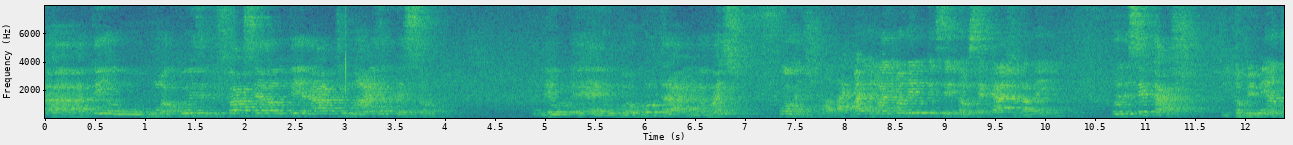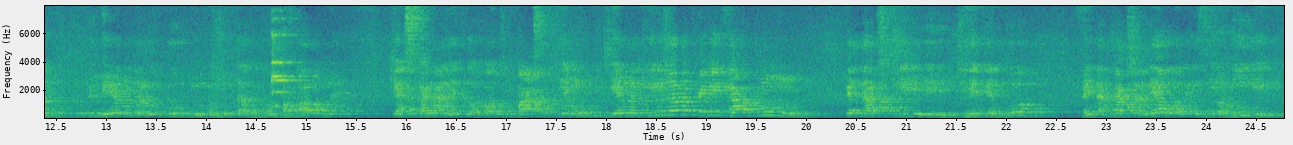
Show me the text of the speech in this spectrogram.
a, tem alguma coisa que faça ela alterar demais a pressão. Entendeu? É, é o contrário, é mais forte. Mas, mas poderia ser então, ser caixa também? Pode ser caixa. Entupimento? Entupimento né, no corpo, no conjunto da, do corpo do válvula, né? Que as canaletas do válvula de passa aqui é muito pequeno. Aqui eu já peguei carro com um pedaço de, de retentor, vem da caixa anel, anelzinho ringue,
